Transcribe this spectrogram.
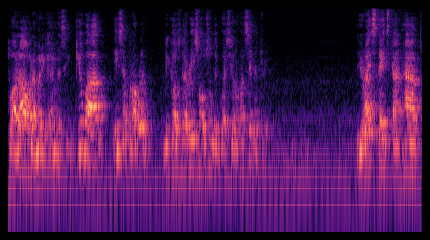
to allow an American embassy in Cuba is a problem because there is also the question of asymmetry. The United States can have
